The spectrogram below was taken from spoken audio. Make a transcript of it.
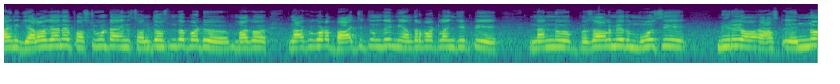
ఆయన గెలవగానే ఫస్ట్ కుంటే ఆయన సంతోషంతో పాటు మాకు నాకు కూడా బాధ్యత ఉంది మీ అందరి పట్ల అని చెప్పి నన్ను భుజాల మీద మోసి మీరు ఎన్నో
